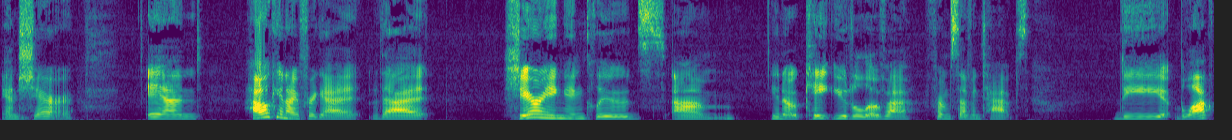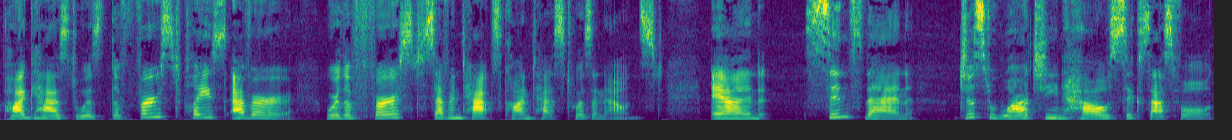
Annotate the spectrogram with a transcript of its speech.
and share. And how can I forget that sharing includes um, you know, Kate Udalova from Seven Taps. The Block podcast was the first place ever where the first Seven Taps contest was announced. And since then, just watching how successful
